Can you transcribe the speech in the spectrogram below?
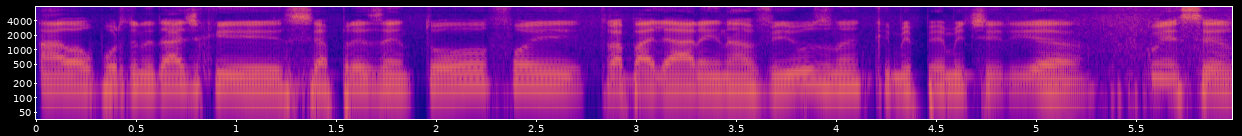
A oportunidade que se apresentou foi trabalhar em navios, né? Que me permitiria conhecer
